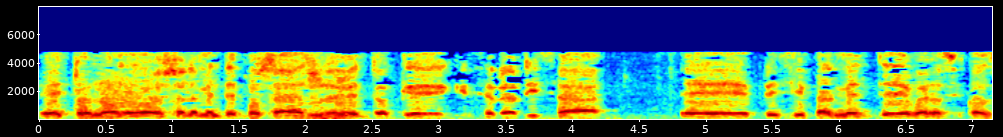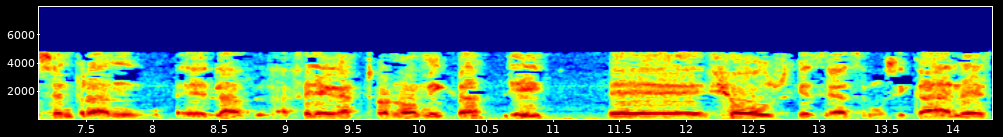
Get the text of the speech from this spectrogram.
Esto no, no, no, solamente Posadas, es un evento que, que se realiza eh, principalmente, bueno, se concentran eh, la, feria gastronómica y eh, shows que se hacen musicales,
